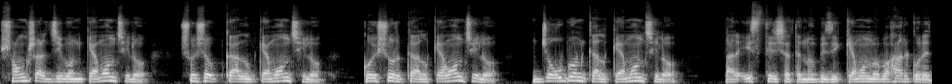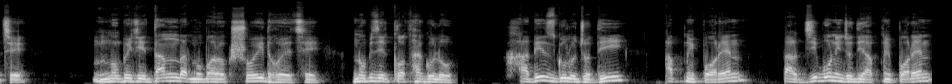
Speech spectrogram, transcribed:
সংসার জীবন কেমন ছিল, শৈশবকাল কেমন ছিল, কৈশোরকাল কেমন ছিল, যৌবনকাল কেমন ছিল তার স্ত্রীর সাথে নবীজি কেমন ব্যবহার করেছে? নবীজি দান্দার মোবারক শহীদ হয়েছে। নবীজির কথাগুলো, হাদিসগুলো যদি আপনি পড়েন, তার জীবনী যদি আপনি পড়েন,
